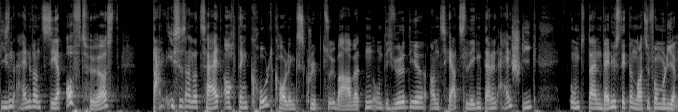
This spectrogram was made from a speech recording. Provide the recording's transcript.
diesen Einwand sehr oft hörst, dann ist es an der Zeit, auch dein Cold Calling Script zu überarbeiten und ich würde dir ans Herz legen, deinen Einstieg und dein Value Statement neu zu formulieren.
